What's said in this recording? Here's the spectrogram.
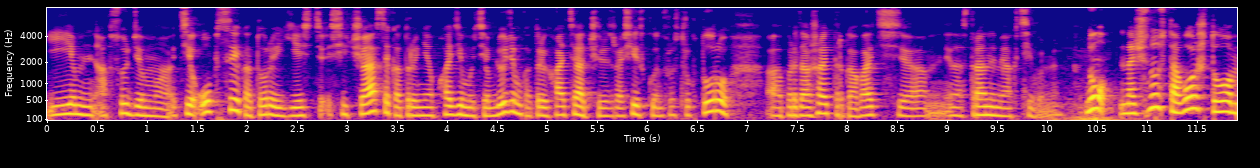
и обсудим те опции, которые есть сейчас и которые необходимы тем людям, которые хотят через российскую инфраструктуру продолжать торговать э, иностранными активами. Ну, начну с того, что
